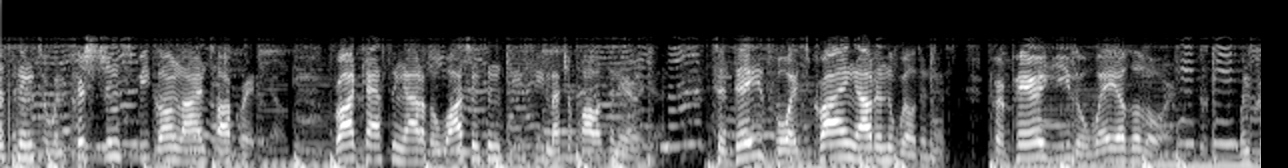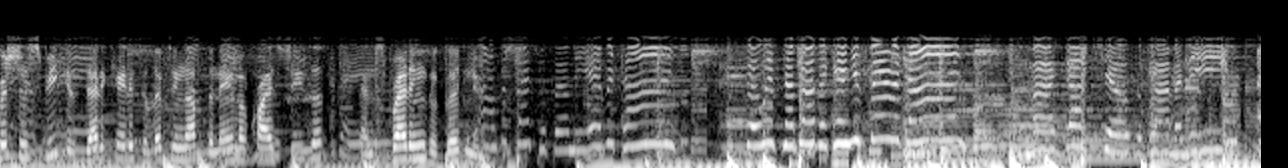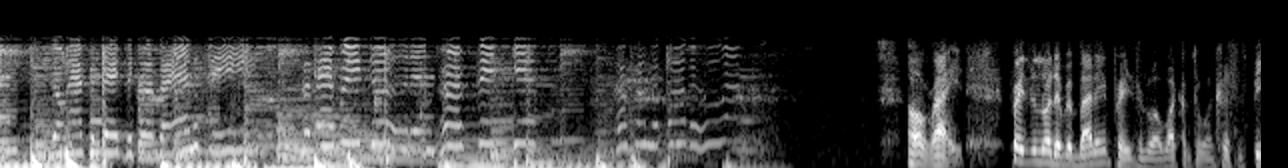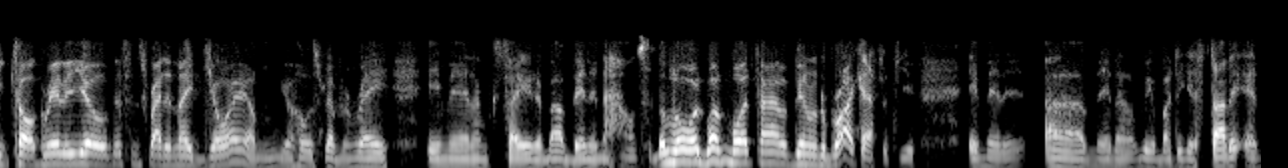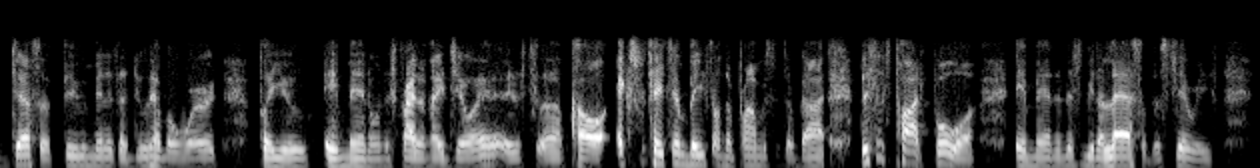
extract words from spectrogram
Listening to When Christians Speak Online Talk Radio, broadcasting out of the Washington, D.C. metropolitan area. Today's voice crying out in the wilderness Prepare ye the way of the Lord. When Christians Speak is dedicated to lifting up the name of Christ Jesus and spreading the good news. Don't have to take because I am a seed. Cause every good All right. Praise the Lord, everybody. Praise the Lord. Welcome to When Christians Speak Talk Radio. This is Friday Night Joy. I'm your host, Reverend Ray. Amen. I'm excited about being in the house of the Lord one more time. Been on the broadcast with you. Amen. Um, and uh, we're about to get started in just a few minutes. I do have a word for you, amen, on this Friday Night Joy. It's uh, called Expectation Based on the Promises of God. This is part four, amen, and this will be the last of the series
